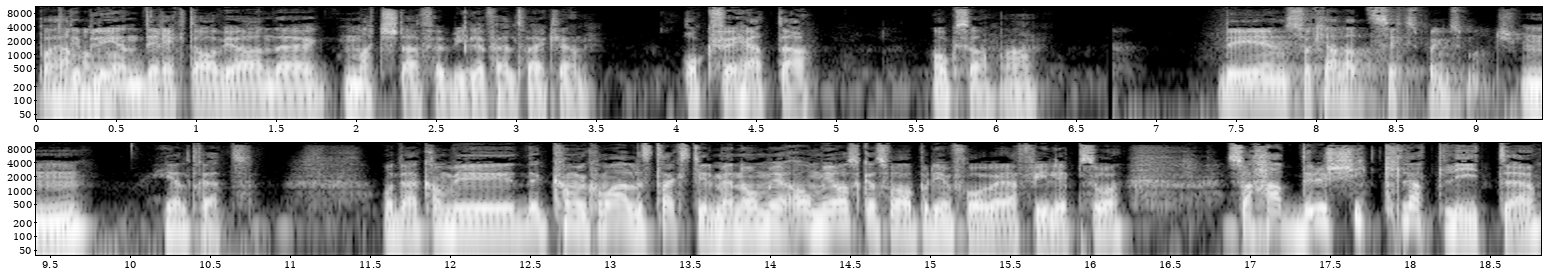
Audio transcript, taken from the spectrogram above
På Det blir en direkt avgörande match där för Bielefeld, verkligen. Och för Heta också. Ja. Det är en så kallad sexpoängsmatch. Helt rätt. Och där kan vi, det kan vi komma alldeles strax till. Men om jag, om jag ska svara på din fråga där Filip, så, så hade det kittlat lite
